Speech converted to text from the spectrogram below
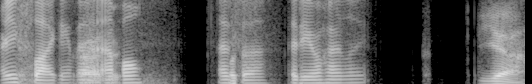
Are you flagging that, Roger. Emil, as What? a video highlight? Yeah.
